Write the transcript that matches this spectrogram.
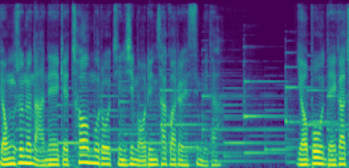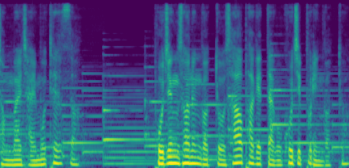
영수는 아내에게 처음으로 진심 어린 사과를 했습니다. 여보, 내가 정말 잘못했어. 보증 서는 것도 사업하겠다고 고집 부린 것도.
